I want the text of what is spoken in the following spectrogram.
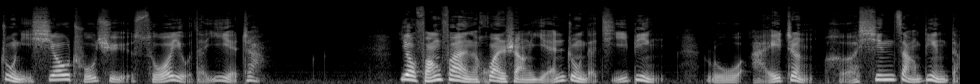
助你消除去所有的业障。要防范患上严重的疾病，如癌症和心脏病等，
